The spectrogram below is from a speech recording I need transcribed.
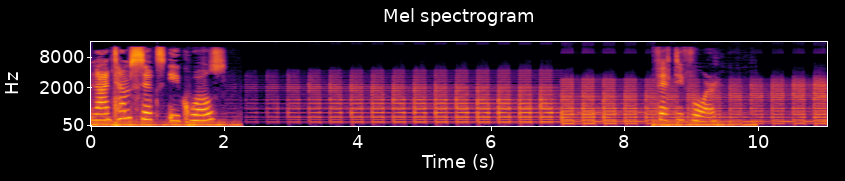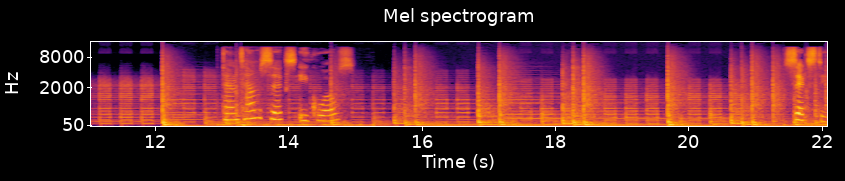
Nine times six equals Fifty-four. Ten times six equals Sixty.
